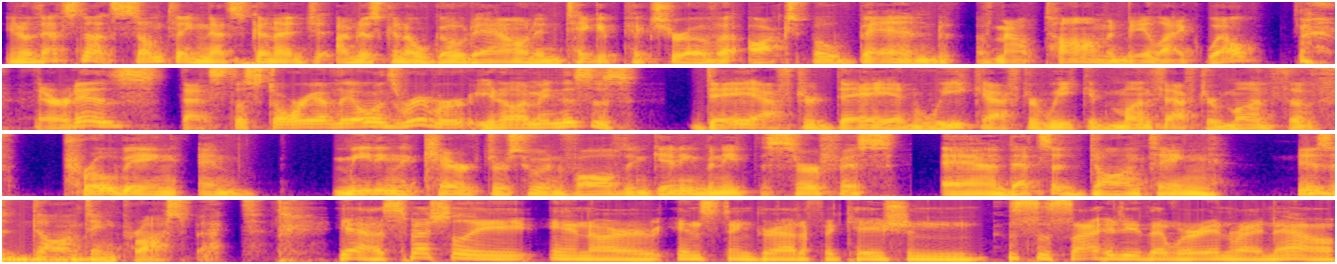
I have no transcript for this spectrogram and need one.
You know, that's not something that's going to, I'm just going to go down and take a picture of an Oxbow Bend of Mount Tom and be like, well, there it is. That's the story of the Owens River. You know, I mean, this is day after day and week after week and month after month of probing and meeting the characters who are involved and getting beneath the surface. And that's a daunting, it is a daunting prospect. Yeah, especially in our instant gratification society that we're in right now.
